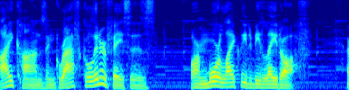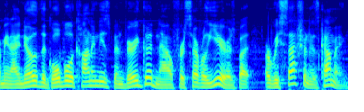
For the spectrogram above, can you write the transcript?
icons and graphical interfaces are more likely to be laid off. I mean, I know the global economy has been very good now for several years, but a recession is coming.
